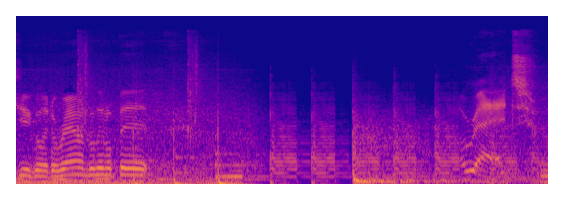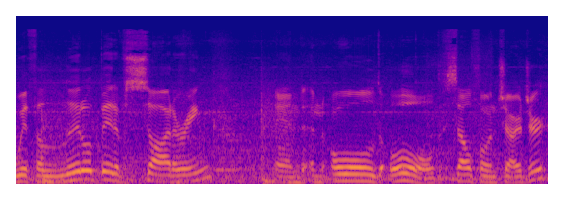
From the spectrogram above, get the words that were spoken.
Jiggle it around a little bit. All right, with a little bit of soldering and an old, old cell phone charger,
